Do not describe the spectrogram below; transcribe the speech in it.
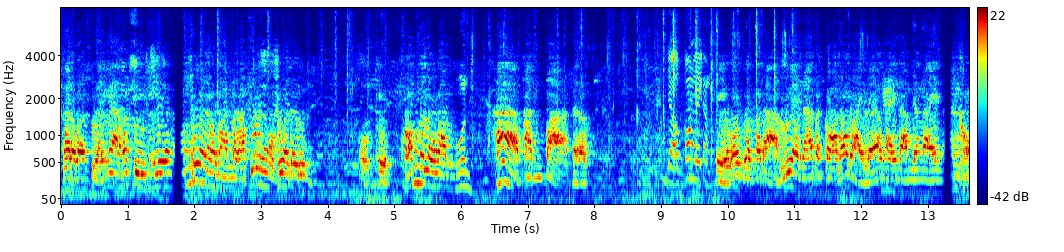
เงินรางวัลสวยงามครับปีนี้พร้อมด้วยรางวัลนะครับรุ่งด้วยด้วยรุ่ง โอเคพร้อมเงินรางวัลห้าพันบาทนะครับเดี๋ยวกล้องเลยกับเดี๋ยวก็วนมาถามเรื่อยนะตะกอเท่าไหร่แล้วใครนำยังไงอันขอ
